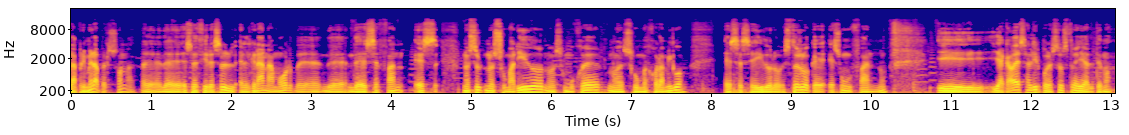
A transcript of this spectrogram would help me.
la primera persona. eh, es decir, es el, el gran amor de, de- de ese fan. Es, no, es, no es su marido, no es su mujer, no es su mejor amigo, es ese ídolo. Esto es lo que es un fan, ¿no? Y, y acaba de salir, por eso os traía el tema,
